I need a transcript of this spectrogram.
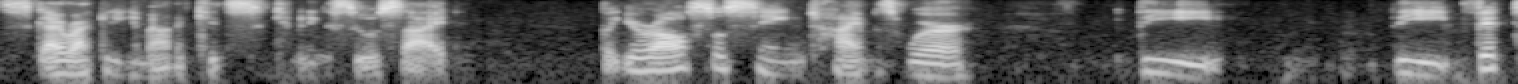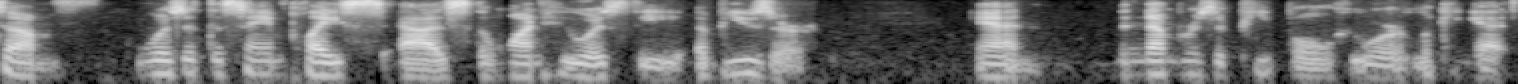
skyrocketing amount of kids committing suicide, but you're also seeing times where the the victim was at the same place as the one who was the abuser and the numbers of people who are looking at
